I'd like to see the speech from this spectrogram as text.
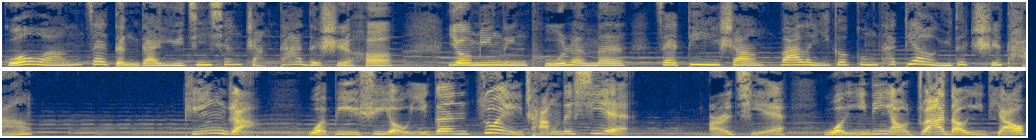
国王在等待郁金香长大的时候，又命令仆人们在地上挖了一个供他钓鱼的池塘。听着，我必须有一根最长的线，而且我一定要抓到一条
